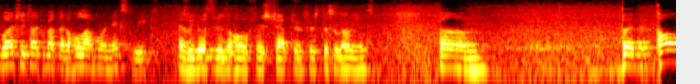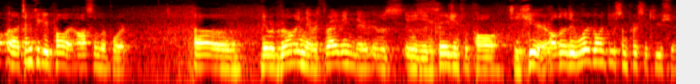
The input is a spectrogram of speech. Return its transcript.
We'll actually talk about that a whole lot more next week as we go through the whole first chapter, First Thessalonians. Um, but Paul, uh, Timothy gave Paul an awesome report. Um, they were growing, they were thriving. They, it was it was encouraging for Paul to hear, although they were going through some persecution.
